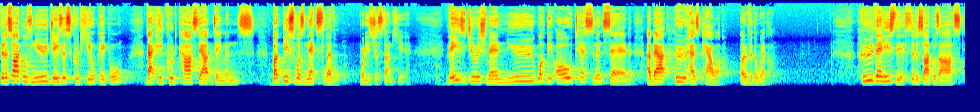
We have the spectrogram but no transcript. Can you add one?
The disciples knew Jesus could heal people, that he could cast out demons, but this was next level, what he's just done here. These Jewish men knew what the Old Testament said about who has power over the weather. Who then is this, the disciples ask,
